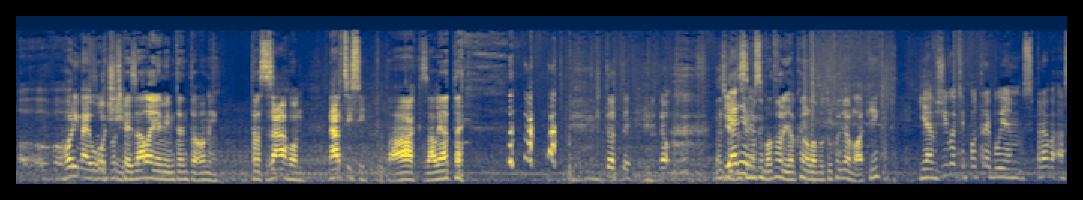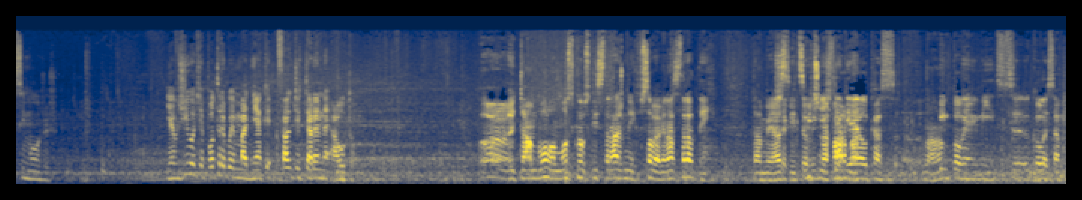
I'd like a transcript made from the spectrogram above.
o, horí majú oči, Počkaj, zalejem im tento oný. Trs. záhon, narcisy. Tak, zaliate. Toto, no, Počkaj, ja si neviem, musím otvoriť okno, lebo tu chodia vlaky. Ja v živote potrebujem, sprava asi môžeš. Ja v živote potrebujem mať nejaké fakt, že terénne auto. Ej, tam bolo moskovský strážnych psov, jak nastratých. Tam je asi Však to cvičná farma. GLK s No. pimpovými s kolesami.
